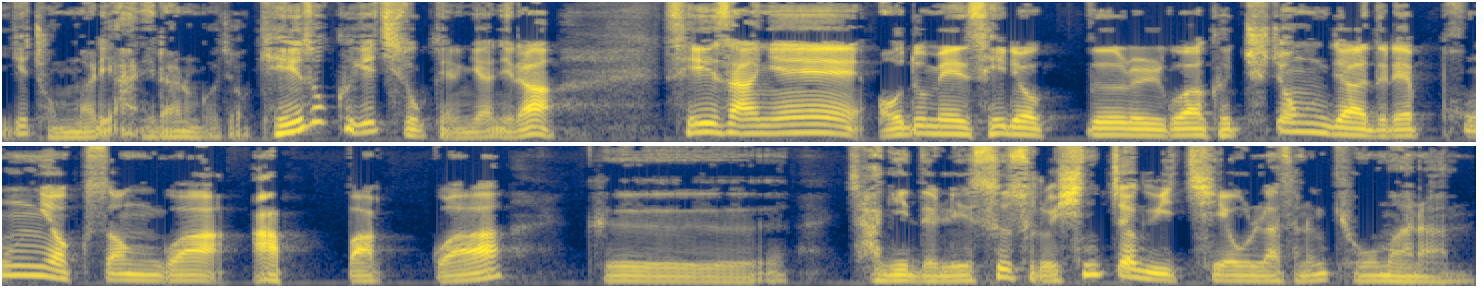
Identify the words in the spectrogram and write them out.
이게 종말이 아니라는 거죠. 계속 그게 지속되는 게 아니라 세상의 어둠의 세력들과 그 추종자들의 폭력성과 압박과 그 자기들이 스스로 신적 위치에 올라서는 교만함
